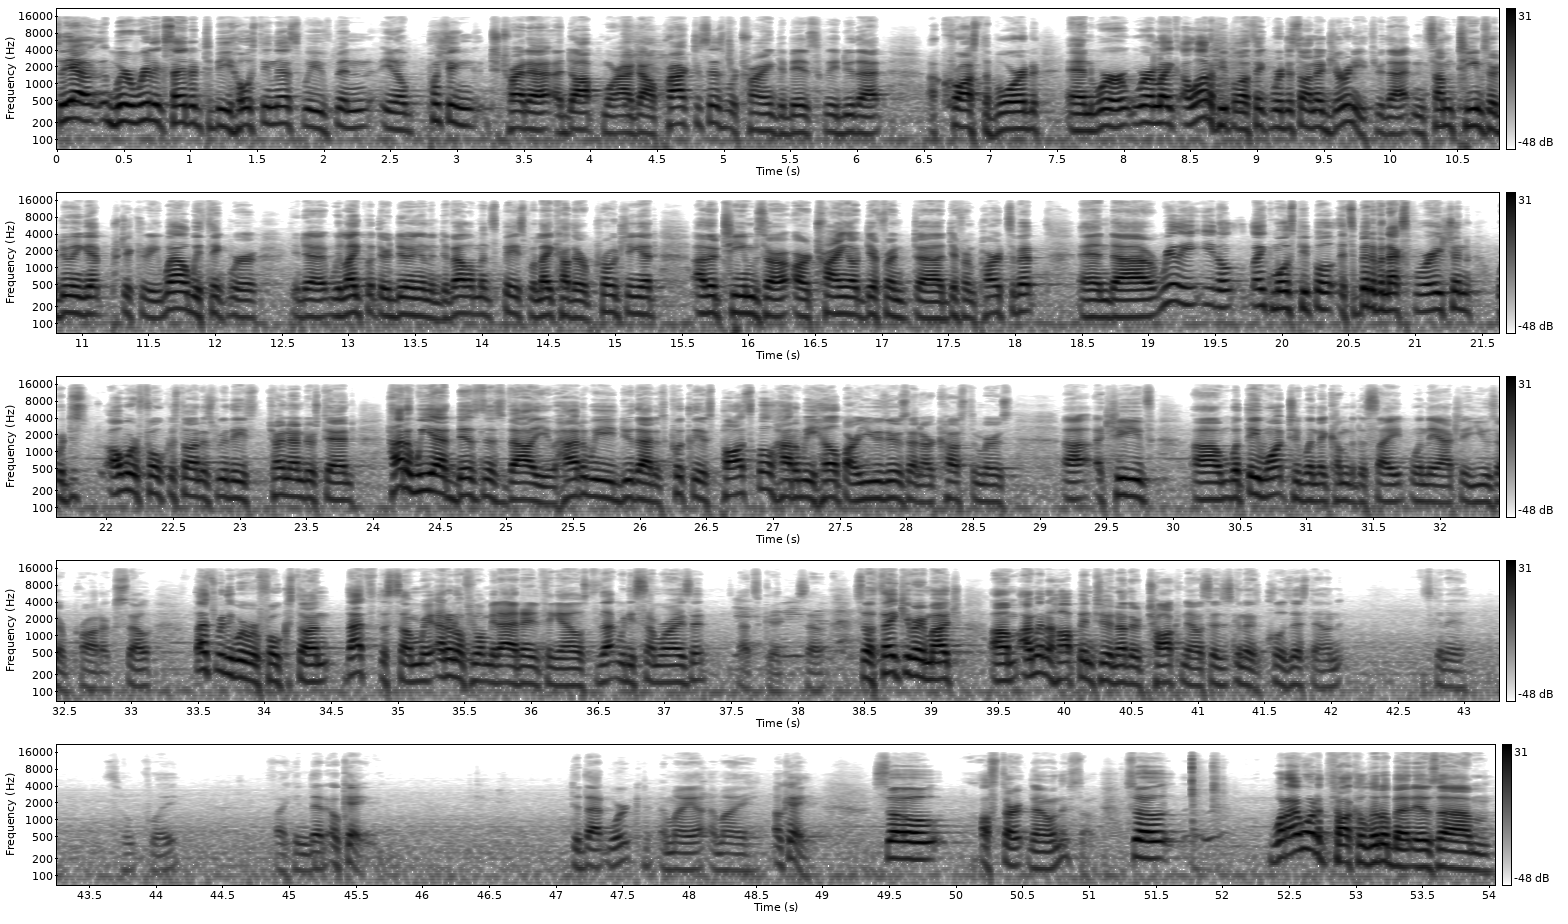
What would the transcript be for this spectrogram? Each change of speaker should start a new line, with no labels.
So yeah, we're really excited to be hosting this. We've been, you know, pushing to try to adopt more agile practices. We're trying to basically do that across the board, and we're, we're like a lot of people. I think we're just on a journey through that. And some teams are doing it particularly well. We think we're, you know, we like what they're doing in the development space. We like how they're approaching it. Other teams are, are trying out different uh, different parts of it. And uh, really, you know, like most people, it's a bit of an exploration. We're just all we're focused on is really trying to understand how do we add business value. How do we do that as quickly as possible? How do we help our users and our customers uh, achieve um, what they want to when they come to the site, when they actually use our products. So that's really where we're focused on. That's the summary. I don't know if you want me to add anything else. Does that really summarize it? Yeah, that's good. So, so thank you very much. Um, I'm going to hop into another talk now, so I'm just going to close this down. It's going to, hopefully, if I can, get, okay. Did that work? Am I, am I, okay. So I'll start now on this one. So what I want to talk a little bit is, um,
